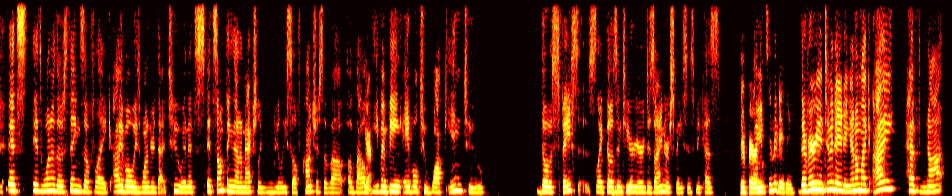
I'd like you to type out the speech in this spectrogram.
yeah. it's it's one of those things of like i've always wondered that too and it's it's something that i'm actually really self-conscious about about yeah. even being able to walk into those spaces like those interior yeah. designer spaces because they're very I'm, intimidating they're very intimidating and i'm like i have not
